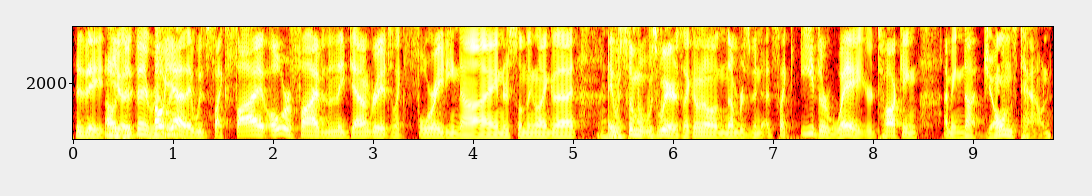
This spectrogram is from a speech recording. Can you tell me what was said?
They, Oh, you know, did they Oh, yeah. It was like five over five, and then they downgraded to like 489 or something like that. It was mm-hmm. some. It was weird. It's like, oh no, the number's been. It's like either way, you're talking. I mean, not Jonestown,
